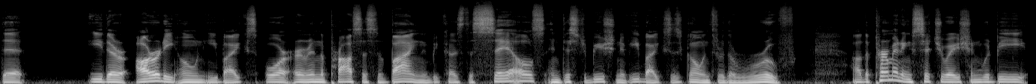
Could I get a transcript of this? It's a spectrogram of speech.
that either already own e-bikes or are in the process of buying them because the sales and distribution of e-bikes is going through the roof. Uh, the permitting situation would be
